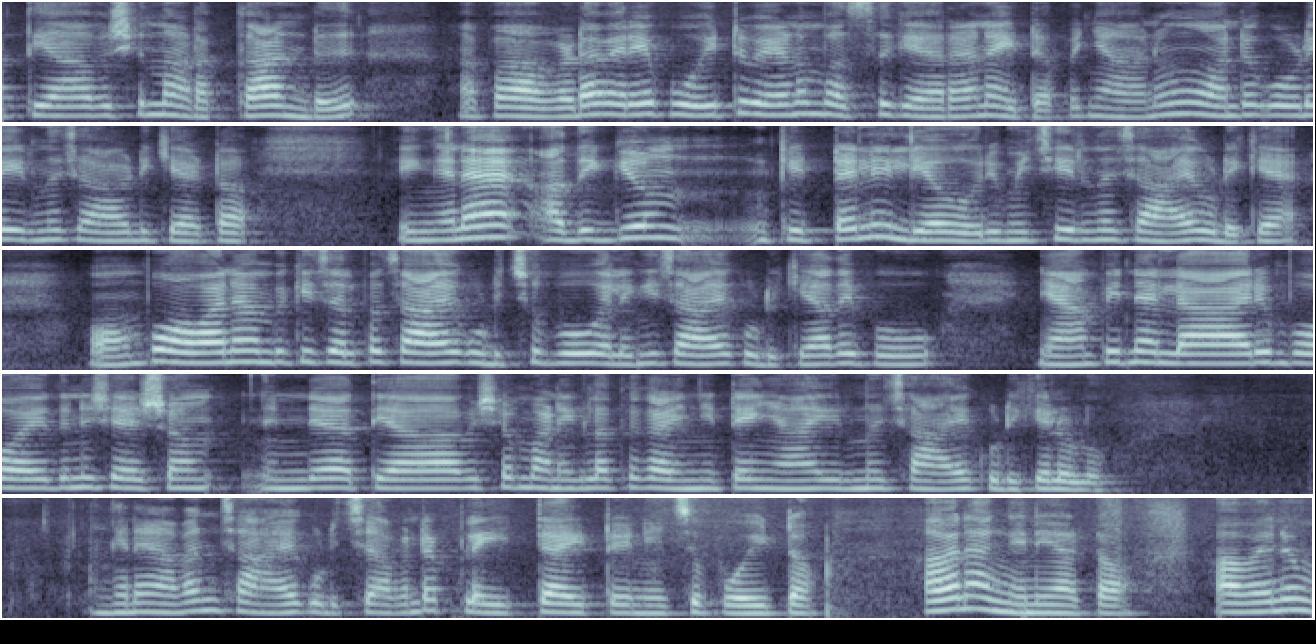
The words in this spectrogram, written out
അത്യാവശ്യം നടക്കാണ്ട്. അപ്പോൾ അവിടെ വരെ പോയിട്ട് വേണം ബസ് കയറാനായിട്ട്. അപ്പോൾ ഞാനും ഓന്റെ കൂടെ ഇരുന്ന് ചായ കുടിക്കാം കേട്ടോ. ഇങ്ങനെ അധികം കിട്ടലില്ല ഒരുമിച്ച് ഇരുന്ന് ചായ കുടിക്കാൻ. ഓൻ പോകാനാകുമ്പോഴേക്ക് ചിലപ്പോൾ ചായ കുടിച്ചു പോകും അല്ലെങ്കിൽ ചായ കുടിക്കാതെ പോകും ഞാൻ പിന്നെ എല്ലാവരും പോയതിന് ശേഷം എന്റെ അത്യാവശ്യം പണികളൊക്കെ കഴിഞ്ഞിട്ടേ ഞാൻ ഇരുന്ന് ചായ കുടിക്കലുള്ളൂ. അങ്ങനെ അവൻ ചായ കുടിച്ച് അവന്റെ പ്ലേറ്റായിട്ട് എണീച്ച് പോയിട്ടോ. അവൻ അങ്ങനെയാട്ടോ. അവനും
